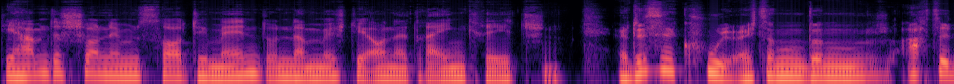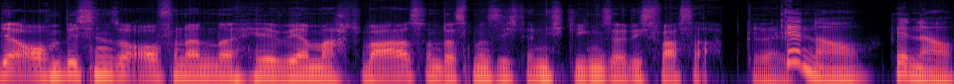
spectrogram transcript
die haben das schon im Sortiment und dann möchte ich auch nicht reingrätschen. Ja, das ist ja cool. Echt, Dann, dann achtet ihr auch ein bisschen so aufeinander, hey, wer macht was und dass man sich dann nicht gegenseitig das Wasser abgreift. Genau, genau.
